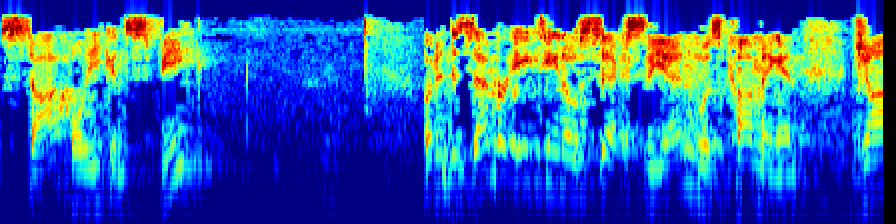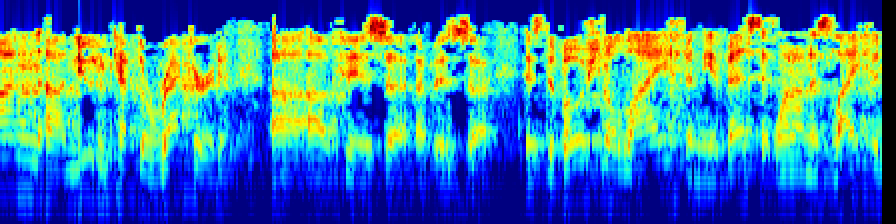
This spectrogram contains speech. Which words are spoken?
stop while he can speak? But in December 1806, the end was coming, and John uh, Newton kept a record uh, of his uh, of his uh, his devotional life and the events that went on in his life. And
